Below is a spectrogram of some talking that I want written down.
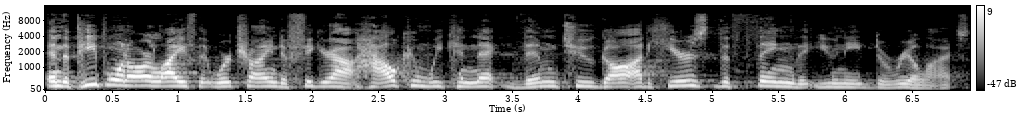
And the people in our life that we're trying to figure out how can we connect them to God, here's the thing that you need to realize.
